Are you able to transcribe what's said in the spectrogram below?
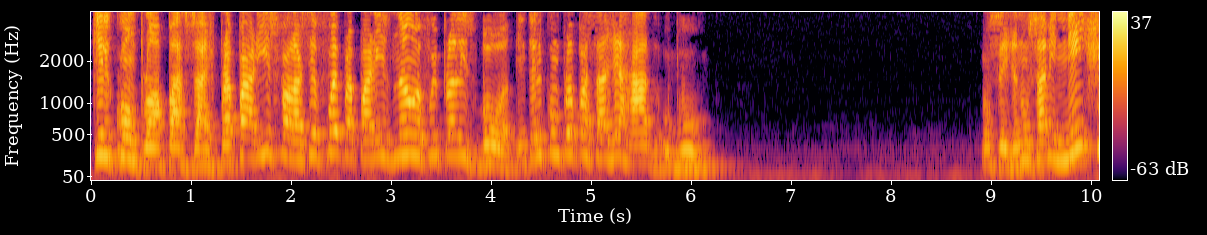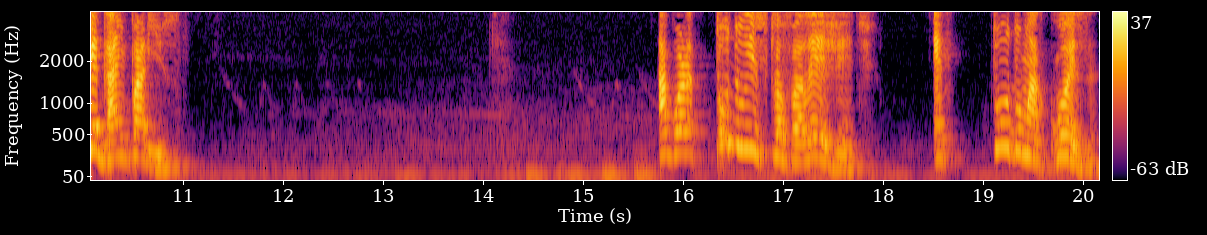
Que ele comprou uma passagem para Paris, falar: "Você foi para Paris?" "Não, eu fui para Lisboa". Então ele comprou a passagem errado, o burro. Ou seja, não sabe nem chegar em Paris. Agora, tudo isso que eu falei, gente, é tudo uma coisa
